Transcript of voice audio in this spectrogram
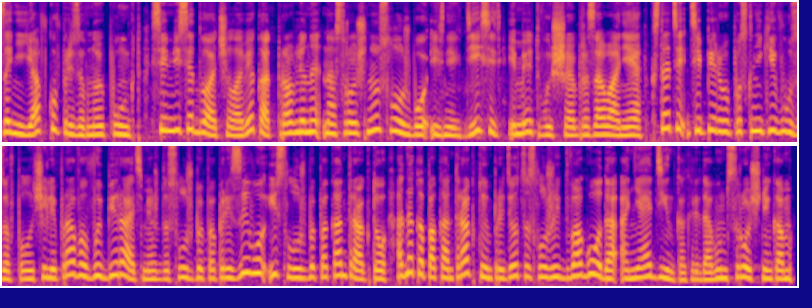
за неявку в призывной пункт. 72 человека отправлены на срочную службу, из них 10 имеют высшее образование. Кстати, теперь выпускники вузов получили право выбирать между службой по призыву и службой по контракту. Однако по контракту им придется служить два года, а не один, как рядовым срочникам.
